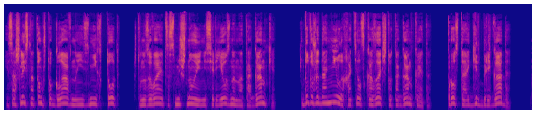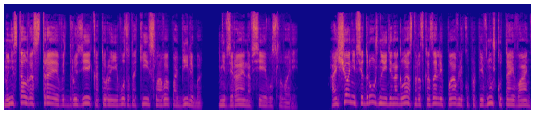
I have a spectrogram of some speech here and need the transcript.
и сошлись на том, что главный из них тот, что называется смешно и несерьезно на Таганке. Тут уже Данила хотел сказать, что Таганка это просто агит-бригада, но не стал расстраивать друзей, которые его за такие слова побили бы, невзирая на все его словари. А еще они все дружно и единогласно рассказали Павлику про пивнушку «Тайвань»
